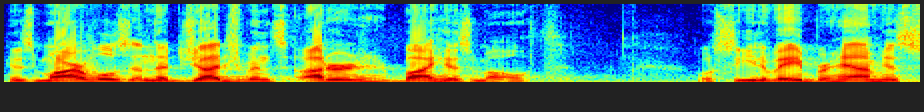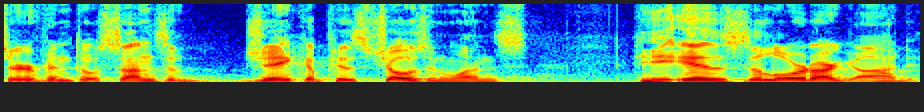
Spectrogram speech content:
his marvels and the judgments uttered by his mouth. O seed of Abraham, his servant, O sons of Jacob, his chosen ones. He is the Lord our God.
